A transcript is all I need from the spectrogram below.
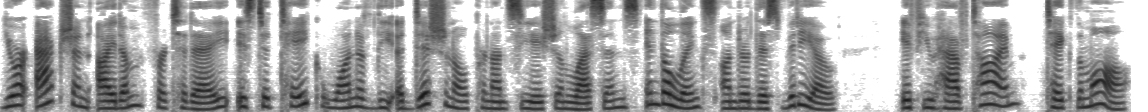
Your action item for today is to take one of the additional pronunciation lessons in the links under this video. If you have time, take them all.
